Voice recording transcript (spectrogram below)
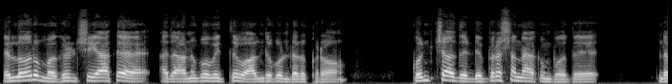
எல்லோரும் மகிழ்ச்சியாக அதை அனுபவித்து வாழ்ந்து கொண்டிருக்கிறோம். கொஞ்சம் அது டிப்ரெஷன் ஆகும்போது இந்த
